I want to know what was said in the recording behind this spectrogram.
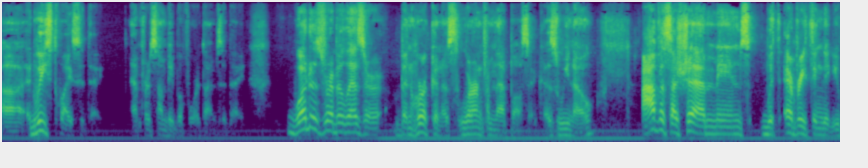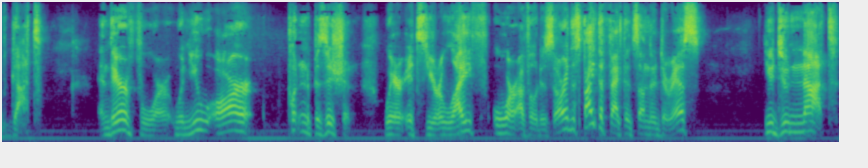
uh, at least twice a day, and for some people four times a day. What does Rebbe Lezer ben Hurkanus learn from that pasuk? As we know, Avas Hashem means with everything that you've got, and therefore, when you are put in a position where it's your life or avodah zarah, despite the fact that it's under duress, you do not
